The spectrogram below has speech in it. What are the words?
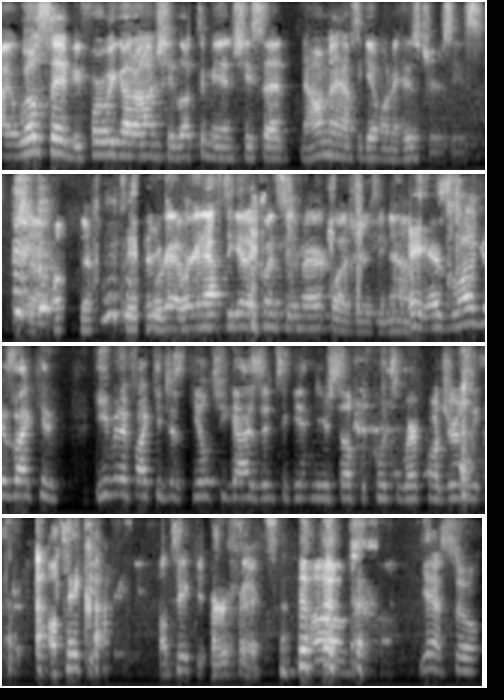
I will say before we got on, she looked at me and she said, "Now I'm gonna have to get one of his jerseys. So Oh, there- hey, there you we're gonna, we're gonna have to get a Quincy Amarikwa jersey now." Hey, as long as I can, even if I can just guilt you guys into getting yourself a Quincy Amarikwa jersey, I'll take it. I'll take it. Perfect. Um, yeah, so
